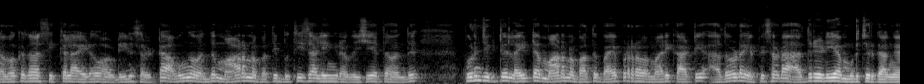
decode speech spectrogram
நமக்கு தான் சிக்கலாயிடும் அப்படின்னு சொல்லிட்டு அவங்க வந்து மாறனை பற்றி புத்திசாலிங்கிற விஷயத்த வந்து புரிஞ்சுக்கிட்டு லைட்டாக மாறனை பார்த்து பயப்படுற மாதிரி காட்டி அதோட எபிசோட அதிரடியாக முடிச்சிருக்காங்க.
